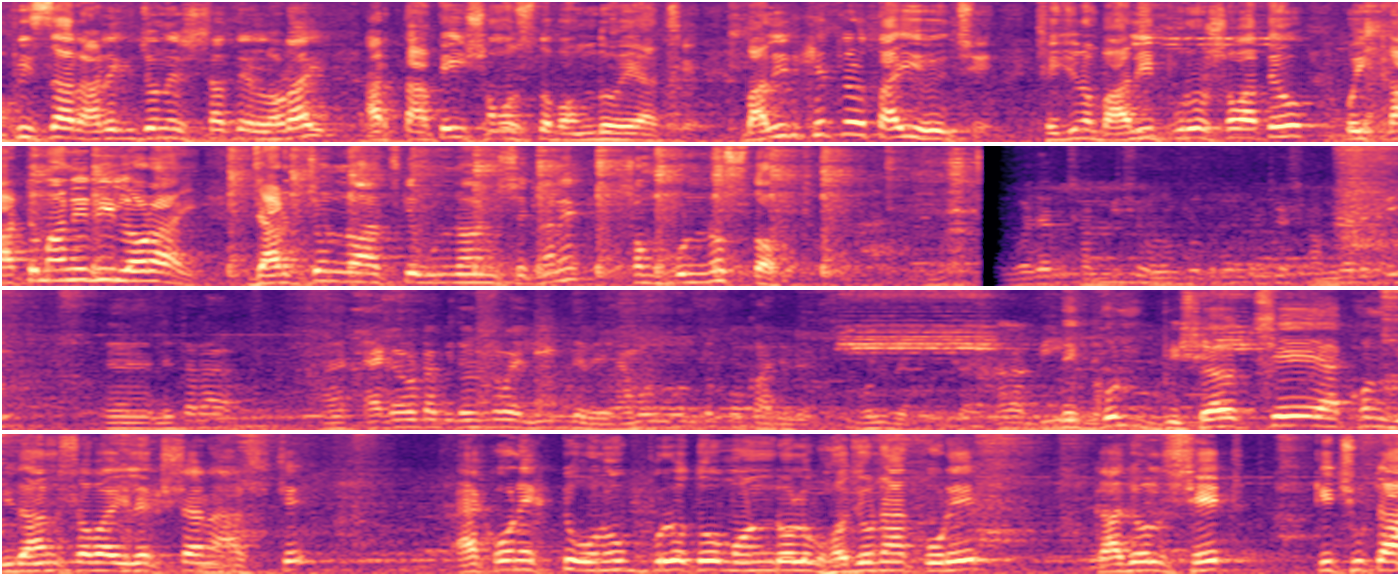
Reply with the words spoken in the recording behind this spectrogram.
অফিসার আরেকজনের সাথে লড়াই আর তাতেই সমস্ত বন্ধ হয়ে আছে। বালির ক্ষেত্রেও তাই হয়েছে। সেই জন্য বালি পুরসভাতেও ওই কাটমানেরই লড়াই যার জন্য আজকে উন্নয়ন সেখানে সম্পূর্ণ স্তব দু হাজার ছাব্বিশে অনুব্রত মন্ডলকে সামনে রেখেই নেতারা এগারোটা বিধানসভায় লিড দেবে এমন মন্তব্য কাজলের বলবেন দেখুন বিষয় হচ্ছে এখন বিধানসভা ইলেকশন আসছে। এখন একটু অনুব্রত মণ্ডল ভজনা করে কাজল শেঠ কিছুটা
